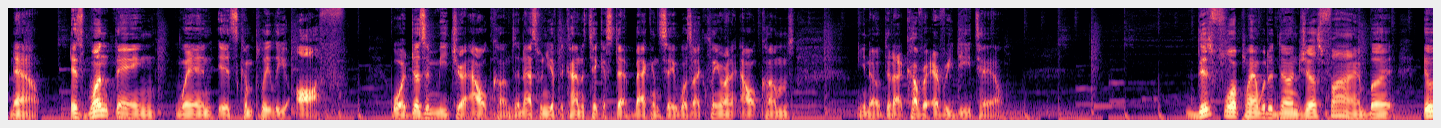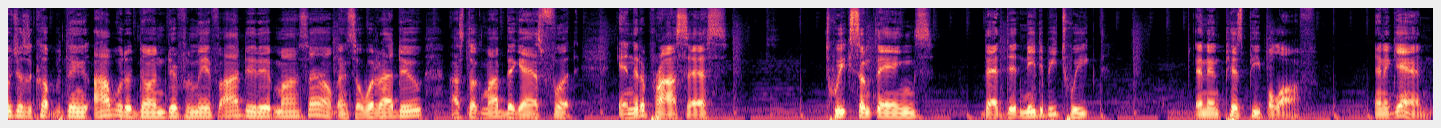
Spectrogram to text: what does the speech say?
Now, it's one thing when it's completely off or it doesn't meet your outcomes. And that's when you have to kind of take a step back and say, was I clear on outcomes? You know, did I cover every detail? This floor plan would have done just fine, but it was just a couple of things I would have done differently if I did it myself. And so what did I do? I stuck my big ass foot into the process, tweaked some things that didn't need to be tweaked, and then piss people off. And again,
